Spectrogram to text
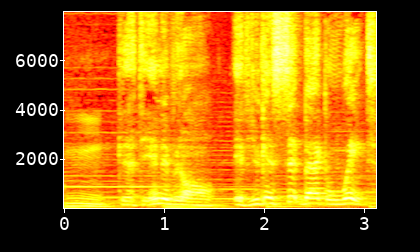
Mm. Because at the end of it all, if you can sit back and wait,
